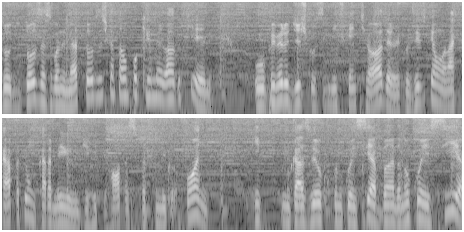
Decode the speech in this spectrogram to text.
Do- de todas essas bandas de metal, todos eles cantavam um pouquinho melhor do que ele. O primeiro disco, o Significant Other, inclusive tem um, na capa tem um cara meio de hip hop assim, fazendo microfone. que, no caso eu, quando conhecia a banda, não conhecia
